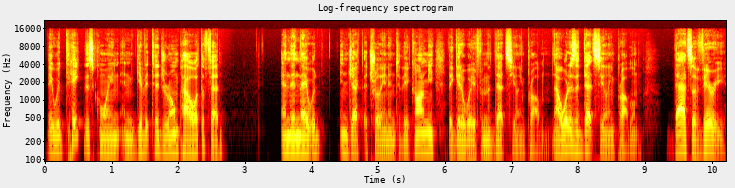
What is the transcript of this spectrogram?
They would take this coin and give it to Jerome Powell at the Fed, and then they would inject a trillion into the economy. They get away from the debt ceiling problem. Now, what is the debt ceiling problem? That's a very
